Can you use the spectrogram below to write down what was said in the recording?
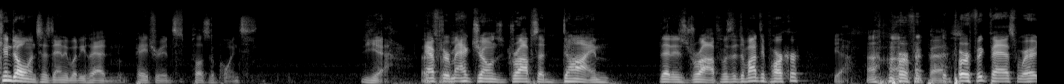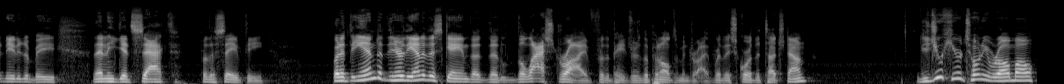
Condolences to anybody who had Patriots plus the points. Yeah. After Mac Jones drops a dime that is dropped. Was it DeVante Parker? Yeah, perfect pass. Perfect pass where it needed to be. Then he gets sacked for the safety. But at the end of near the end of this game, the, the the last drive for the Patriots, the penultimate drive where they scored the touchdown. Did you hear Tony Romo?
